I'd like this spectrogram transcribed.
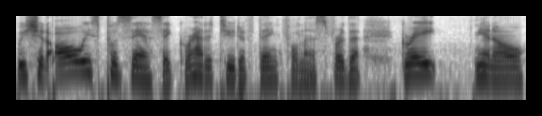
We should always possess a gratitude of thankfulness for the great, you know,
